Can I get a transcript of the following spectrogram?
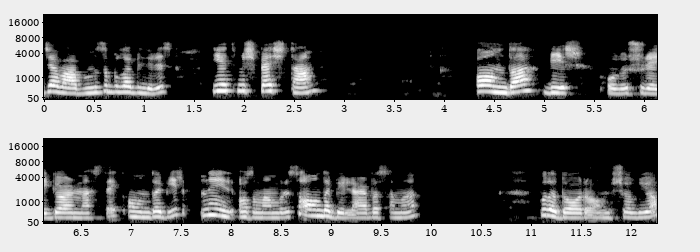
cevabımızı bulabiliriz. 75 tam onda 1 olur. Şurayı görmezsek onda 1. Ne o zaman burası? Onda birler basamağı. Bu da doğru olmuş oluyor.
